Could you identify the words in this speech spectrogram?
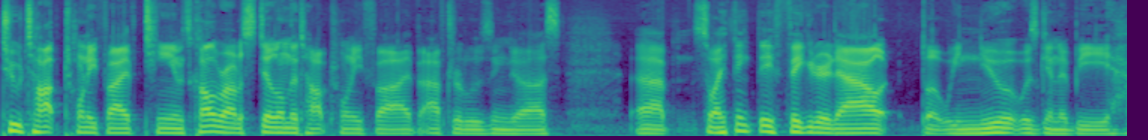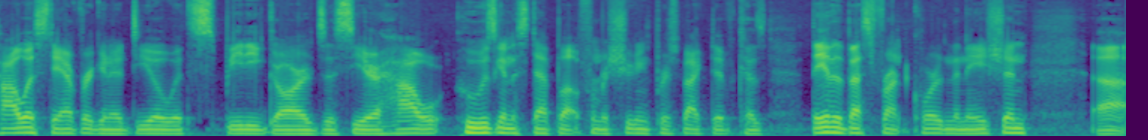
two top 25 teams. Colorado's still in the top 25 after losing to us. Uh, so I think they figured it out, but we knew it was going to be how is Stanford going to deal with speedy guards this year? How who is going to step up from a shooting perspective because they have the best front court in the nation. Uh,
